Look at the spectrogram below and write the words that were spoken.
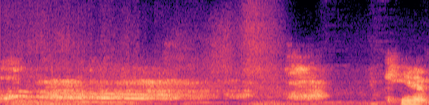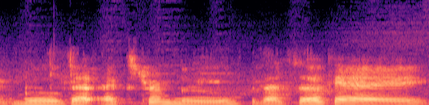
I Can't move that extra move, but that's okay.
